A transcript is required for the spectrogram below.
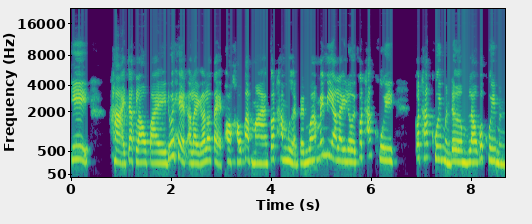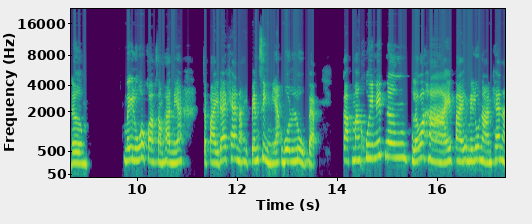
ที่หายจากเราไปด้วยเหตุอะไรก็แล้วแต่พอเขากลับมาก็ทำเหมือนเป็นว่าไม่มีอะไรเลย ก็ทักคุย ก็ทักคุยเหมือนเดิม เราก็คุยเหมือนเดิม ไม่รู้ว่าความสัมพันธ์เนี้ย จะไปได้แค่ไหน เป็นสิ่งเนี้ยวนลูปแบบกลับมาคุยนิดนึง แล้วก็หายไปไม่รู้นานแค่ไหน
